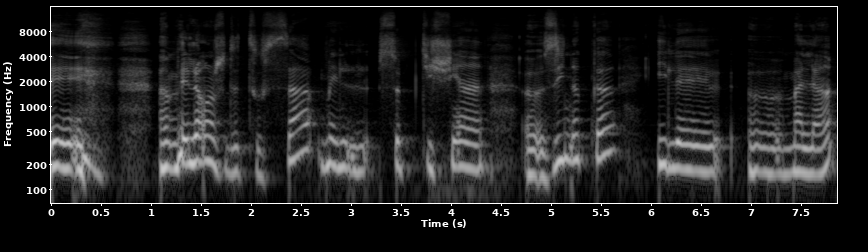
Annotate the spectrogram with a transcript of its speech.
Et un mélange de tout ça, mais ce petit chien euh, il est euh, malin,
